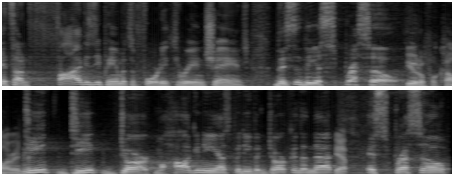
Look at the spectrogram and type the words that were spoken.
It's on five easy payments of 43 and change. This is the espresso. Beautiful color, isn't deep, it? Deep, deep, dark. Mahogany, yes, but even darker than that. Yep. Espresso,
